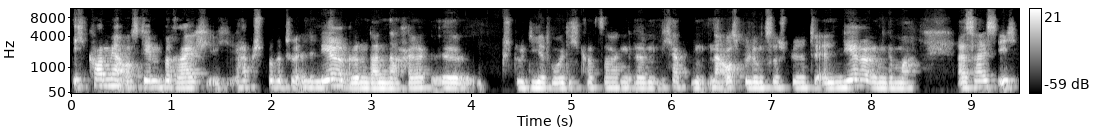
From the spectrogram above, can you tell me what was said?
ich komme ja aus dem Bereich, ich habe spirituelle Lehrerin dann nachher äh, studiert, wollte ich gerade sagen. Ähm, ich habe eine Ausbildung zur spirituellen Lehrerin gemacht. Das heißt, ich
